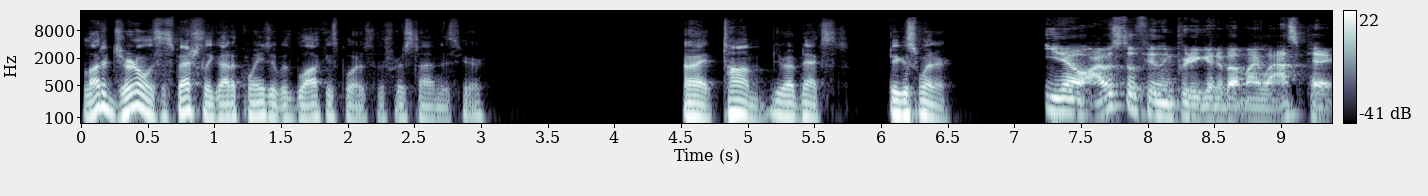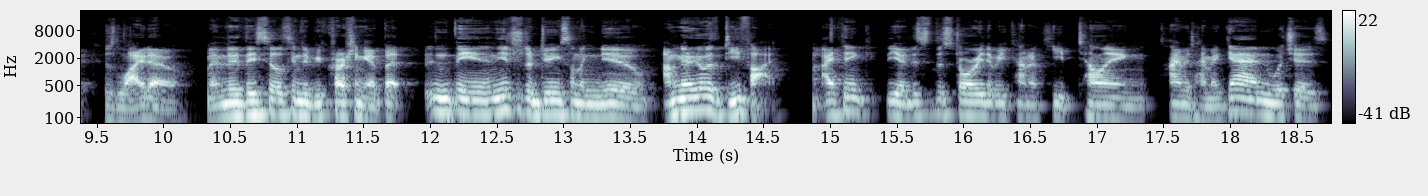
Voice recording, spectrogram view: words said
a lot of journalists especially, got acquainted with Block Explorers for the first time this year. All right, Tom, you're up next. Biggest winner. You know, I was still feeling pretty good about my last pick, which was Lido, and they, they still seem to be crushing it. But in the, in the interest of doing something new, I'm going to go with DeFi. I think you know this is the story that we kind of keep telling time and time again, which is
